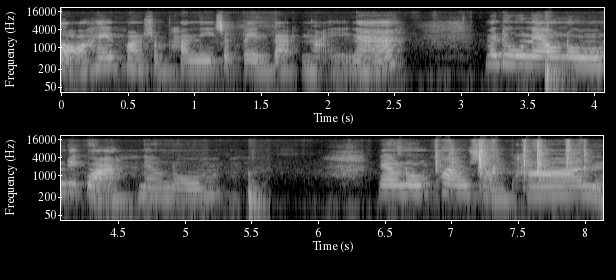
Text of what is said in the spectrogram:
ต่อให้ความสัมพันธ์นี้จะเป็นแบบไหนนะ มาดูแนวโน้มดีกว่า แนวโน้ม แนวโน้มความสัมพันธ์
